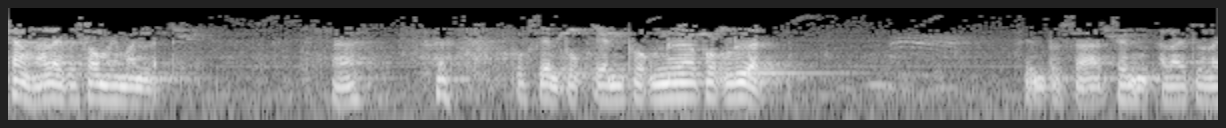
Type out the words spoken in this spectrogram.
ช่างหาอะไรไปซ่อมให้มันแหละฮะพวกเส้นพวกเอ็นพวกเนื้อพวกเลือด เส้นประสาทเส้นอะไรตัวอะไร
